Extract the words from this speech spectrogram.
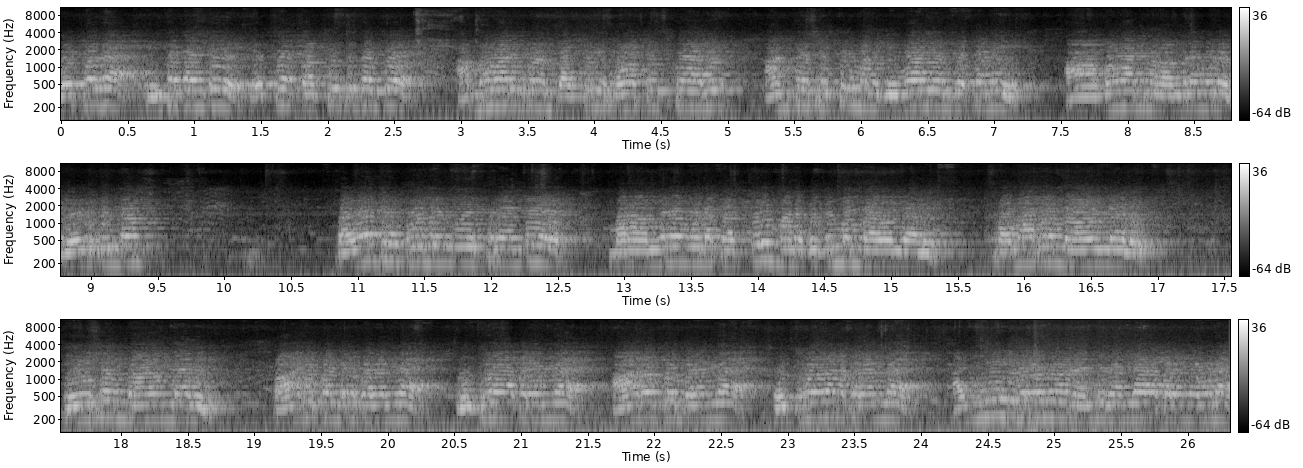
గొప్పగా ఇంతకంటే ఎక్కువ భక్తితో అమ్మవారికి మనం భక్తిని సమర్పించుకోవాలి. అంత శక్తిని మనకి ఇవ్వాలి అని చెప్పని ఆ అమ్మవారిని మనం అందరం కూడా వేడుకుంటాం. భగవంతుని పూజ చేస్తారంటే మనం అందరం కూడా ఫస్ట్ మన కుటుంబం బాగుండాలి సమాజం బాగుండాలి దేశం బాగుండాలి. పాడి పంటల పరంగా ఉద్యోగ పరంగా ఆరోగ్య పరంగా ఉద్యోగాల పరంగా అన్నిటి పరంగా అన్ని రంగాల పరంగా కూడా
